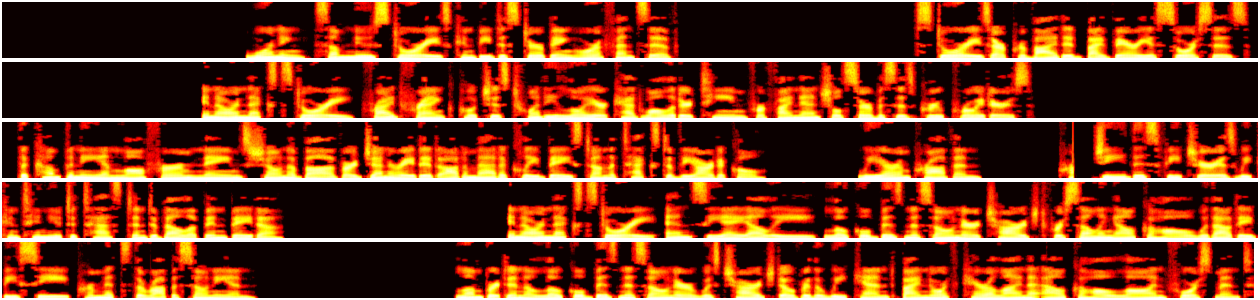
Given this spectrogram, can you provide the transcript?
Warning, some news stories can be disturbing or offensive. Stories are provided by various sources. In our next story, Fried Frank poaches 20 lawyer Cadwalader team for financial services group Reuters. The company and law firm names shown above are generated automatically based on the text of the article. We are improven. G this feature as we continue to test and develop in beta. In our next story, NCALE, local business owner charged for selling alcohol without ABC permits the Robesonian. Lumberton a local business owner was charged over the weekend by North Carolina alcohol law enforcement.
